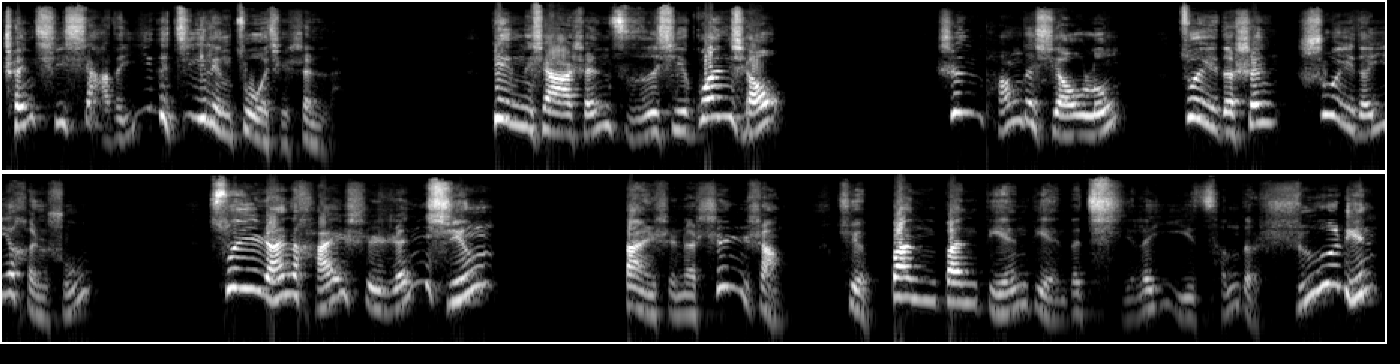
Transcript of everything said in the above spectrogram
陈奇吓得一个机灵，坐起身来，定下神，仔细观瞧，身旁的小龙醉得深，睡得也很熟，虽然还是人形，但是那身上却斑斑点点的起了一层的蛇鳞，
